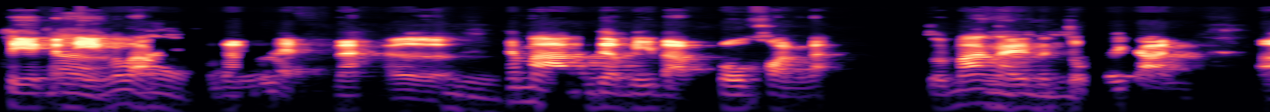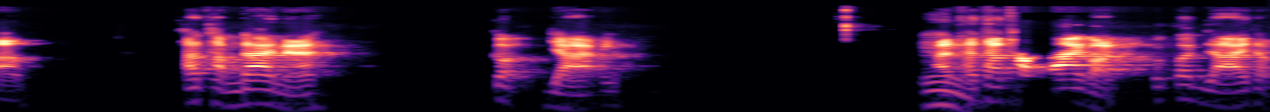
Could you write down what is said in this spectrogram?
เคลียร์กันเองระหว่างคนนั้นแหละนะเอออืมถ้ามามันจะมีแบบ pro con ละส่วนมากไงอืมมันจบด้วยกันอ่าถ้าทำได้นะ ก็ย้ายอือะมถ้าถ้าทำได้ก่อน ก็ก็ย้ายถ้า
